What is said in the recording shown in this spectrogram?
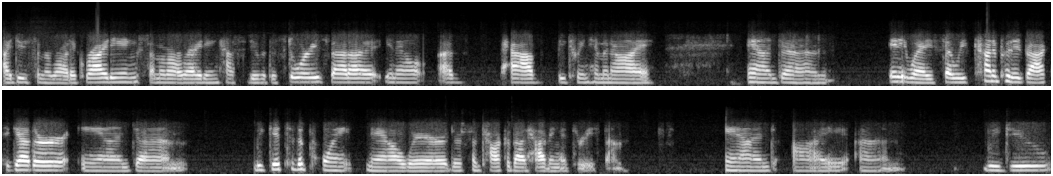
I do some erotic writing. Some of our writing has to do with the stories that I, you know, I have between him and I. And um, anyway, so we kind of put it back together, and um, we get to the point now where there's some talk about having a threesome. And I, um, we do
